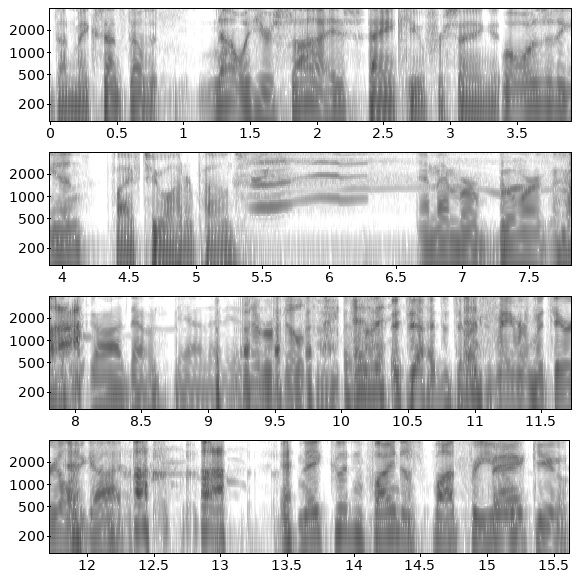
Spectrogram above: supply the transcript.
Doesn't make sense, does it? Not with your size. Thank you for saying it. What was it again? Five two, 100 pounds. I remember Boomer. Oh God, that was yeah, that is. Never fails to make time. That's Doug's favorite material I got. and they couldn't find a spot for you. Thank you.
